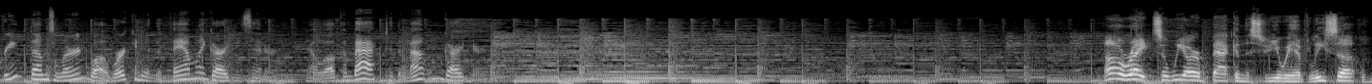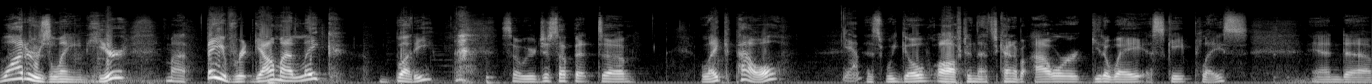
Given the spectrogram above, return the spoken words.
Green thumbs learned while working in the Family Garden Center. Now, welcome back to the Mountain Gardener. All right, so we are back in the studio. We have Lisa Waters Lane here, my favorite gal, my lake buddy. so we were just up at uh, Lake Powell. Yeah. As we go often, that's kind of our getaway escape place. And uh,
